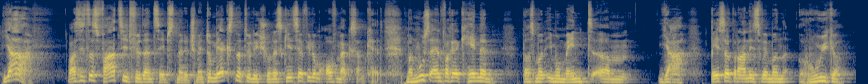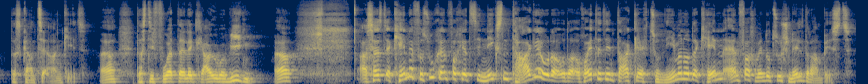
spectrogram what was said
Ja, was ist das Fazit für dein Selbstmanagement? Du merkst natürlich schon, es geht sehr viel um Aufmerksamkeit. Man muss einfach erkennen, dass man im Moment ähm, ja besser dran ist, wenn man ruhiger das Ganze angeht. Ja, dass die Vorteile klar überwiegen. Ja. Das heißt, erkenne, versuche einfach jetzt die nächsten Tage oder, oder heute den Tag gleich zu nehmen und erkenne einfach, wenn du zu schnell dran bist.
